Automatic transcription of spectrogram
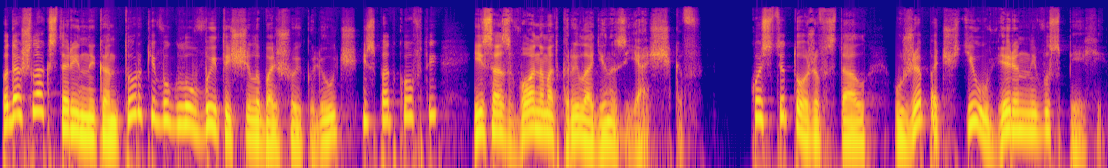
подошла к старинной конторке в углу, вытащила большой ключ из-под кофты и со звоном открыла один из ящиков. Костя тоже встал, уже почти уверенный в успехе.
